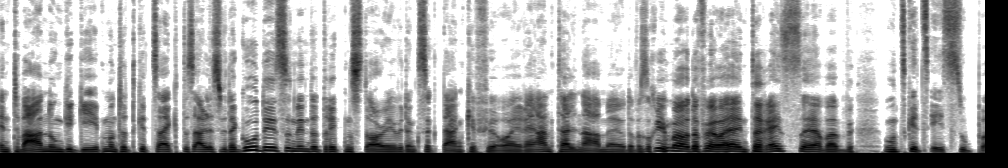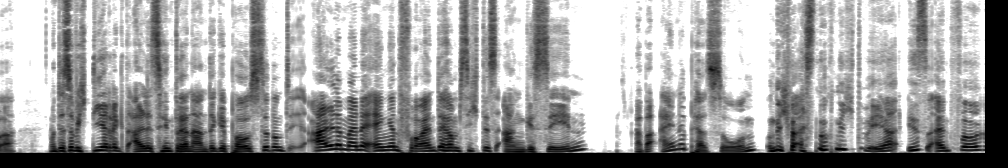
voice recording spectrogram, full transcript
Entwarnung gegeben und hat gezeigt, dass alles wieder gut ist. Und in der dritten Story ich dann gesagt, danke für eure Anteilnahme oder was auch immer oder für euer Interesse, aber uns geht's eh super. Und das habe ich direkt alles hintereinander gepostet und alle meine engen Freunde haben sich das angesehen. Aber eine Person, und ich weiß noch nicht wer, ist einfach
